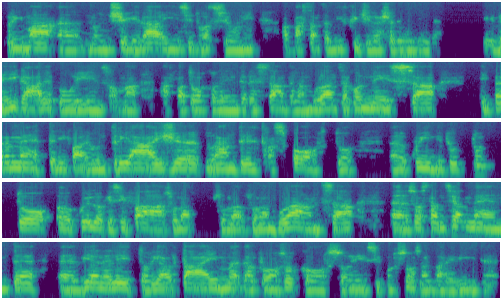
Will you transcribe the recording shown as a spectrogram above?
prima eh, non c'era in situazioni abbastanza difficili, lasciatemi dire. Il medicale poi insomma ha fatto qualcosa di interessante, l'ambulanza connessa, ti permette di fare un triage durante il trasporto, eh, quindi tu, tutto eh, quello che si fa sulla, sulla, sull'ambulanza eh, sostanzialmente eh, viene letto real time dal pronto soccorso e si possono salvare vite.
